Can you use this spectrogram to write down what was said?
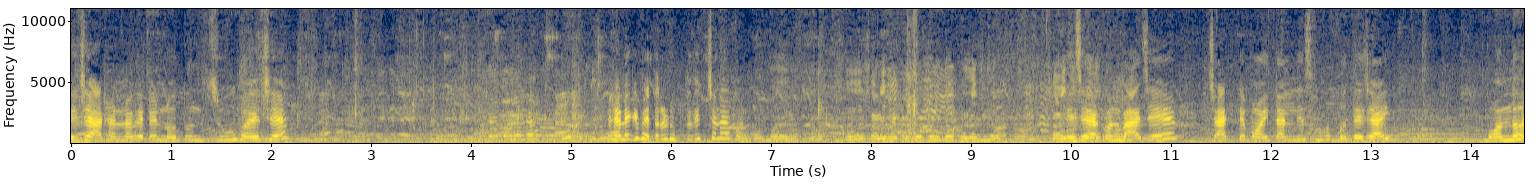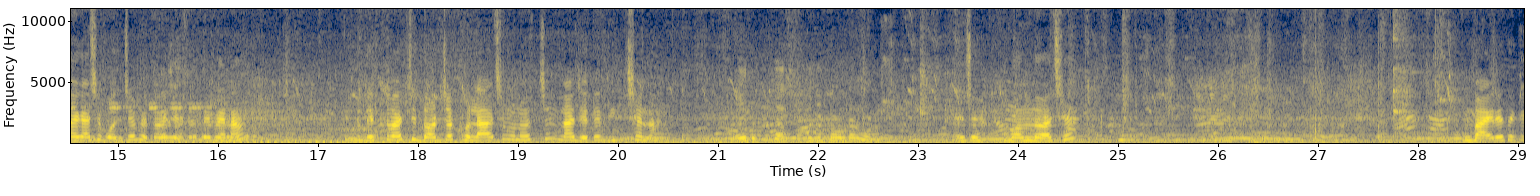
এই যে আঠান্ন গেটের নতুন জু হয়েছে। এখানে কি ভেতরে ঢুকতে দিচ্ছে না এখন? হয়ে এই যে এখন বাজে চারটে পঁয়তাল্লিশ হতে যায় বন্ধ হয়ে গেছে বলছে ভেতরে যেতে দেবে না। কিন্তু দেখতে পাচ্ছি দরজা খোলা আছে মনে হচ্ছে না যেতে দিচ্ছে না। এই যে বন্ধ আছে। বাইরে থেকে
